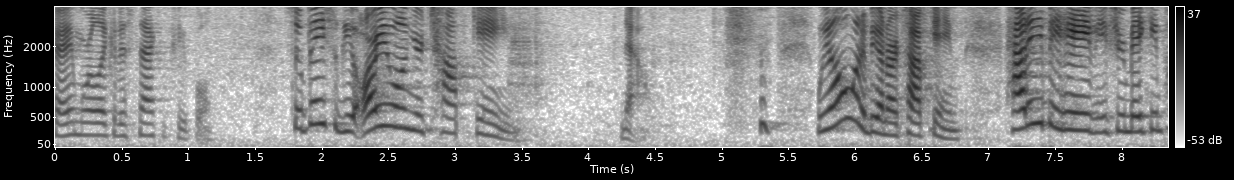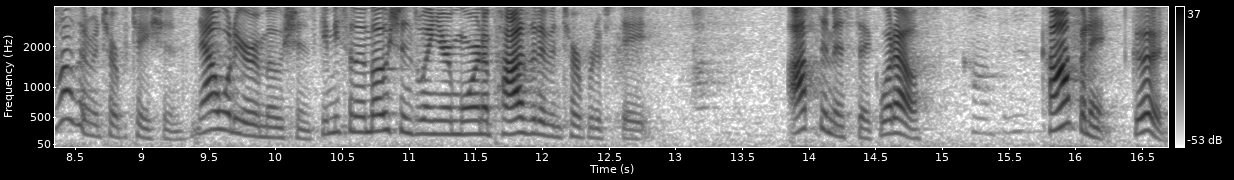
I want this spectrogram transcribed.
Okay, more likely to snack at people. So basically, are you on your top game now? we all want to be on our top game. How do you behave if you're making positive interpretation? Now, what are your emotions? Give me some emotions when you're more in a positive interpretive state. Optimistic. What else? Confident. Confident. Good.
